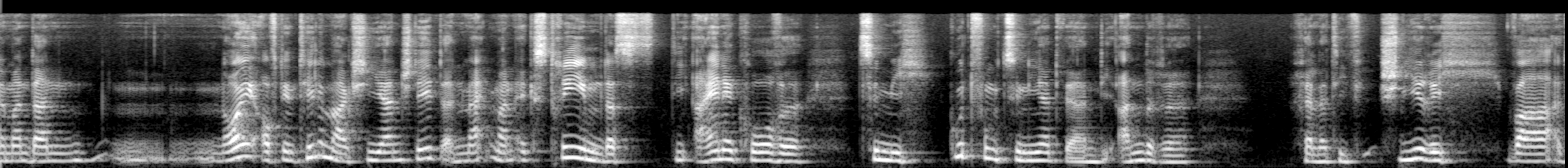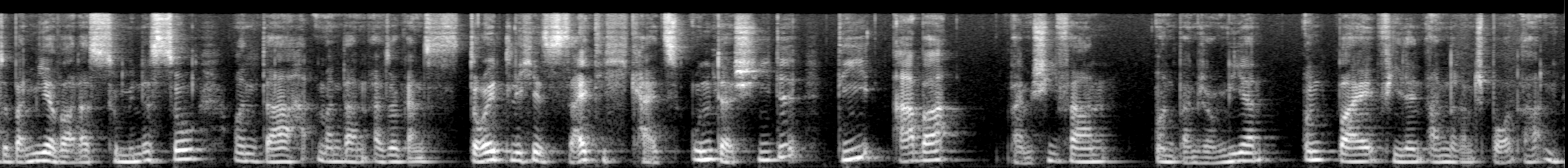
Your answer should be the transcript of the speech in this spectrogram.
wenn man dann mm, neu auf den Telemark-Skiern steht, dann merkt man extrem, dass die eine Kurve ziemlich gut funktioniert, während die andere relativ schwierig war. Also bei mir war das zumindest so. Und da hat man dann also ganz deutliche Seitigkeitsunterschiede, die aber beim Skifahren und beim Jonglieren und bei vielen anderen Sportarten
